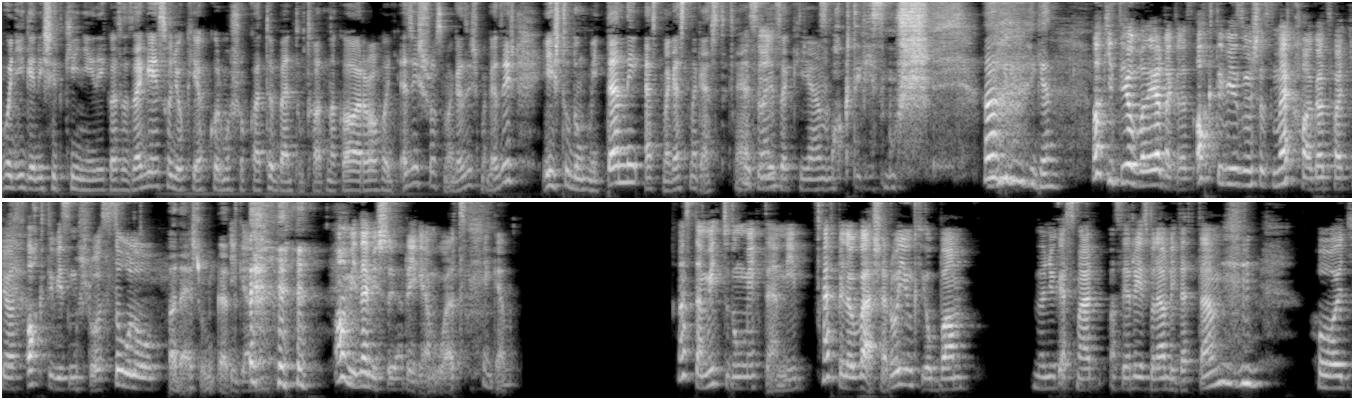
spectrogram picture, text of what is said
hogy igenis itt kinyílik az az egész, hogy oké, akkor most sokkal többen tudhatnak arról, hogy ez is rossz, meg ez is, meg ez is, és tudunk mit tenni, ezt, meg ezt, meg ezt. Tehát, Bizony. hogy ezek ilyen... Aktivizmus. Ah, igen, Akit jobban érdekel az aktivizmus, az meghallgathatja az aktivizmusról szóló, adásunkat. igen, ami nem is olyan régen volt. Igen. Aztán mit tudunk még tenni? Hát például vásároljunk jobban. Mondjuk ezt már azért részben említettem, hogy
